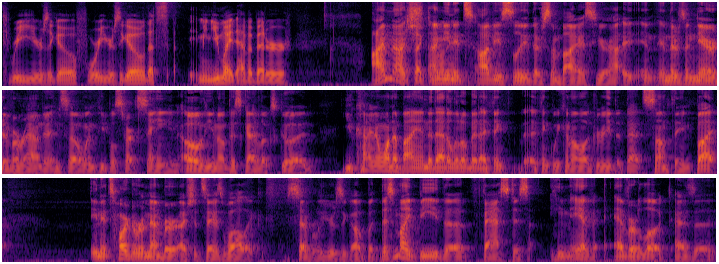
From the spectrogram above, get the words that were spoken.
three years ago, four years ago. That's I mean, you might have a better I'm not. Sh- I mean, it. it's obviously there's some bias here, I, and, and there's a narrative around it. And so when people start saying, "Oh, you know, this guy looks good," you kind of want to buy into that a little bit. I think. I think we can all agree that that's something, but and it's hard to remember. I should say as well, like f- several years ago. But this might be the fastest he may have ever looked as a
